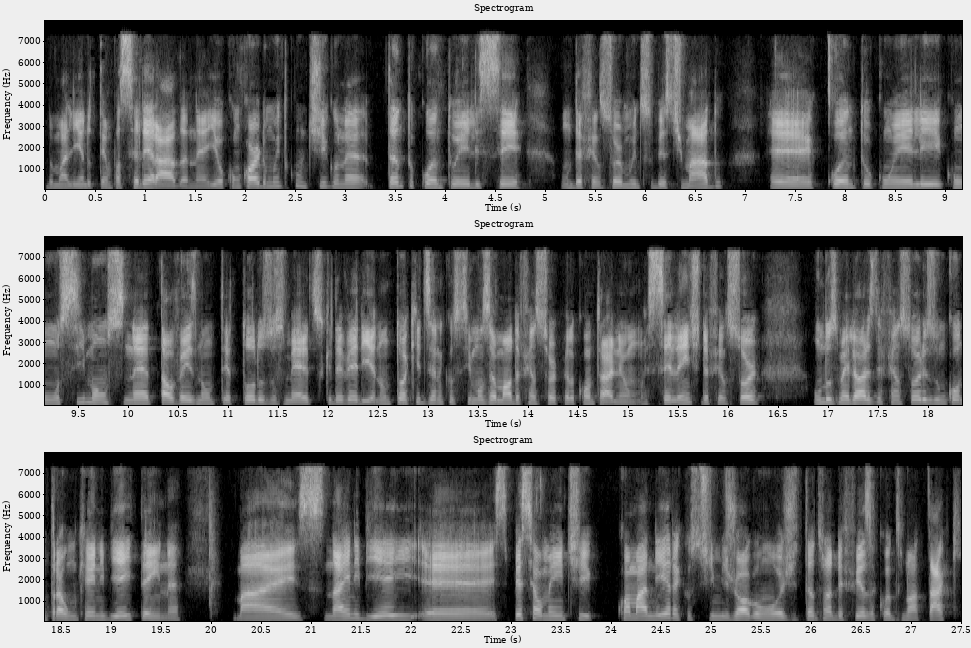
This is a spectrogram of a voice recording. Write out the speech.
de uma linha do tempo acelerada, né? E eu concordo muito contigo, né? Tanto quanto ele ser um defensor muito subestimado, é, quanto com ele, com o Simmons, né, talvez não ter todos os méritos que deveria. Não estou aqui dizendo que o Simmons é um mau defensor, pelo contrário, é um excelente defensor, um dos melhores defensores um contra um que a NBA tem, né? Mas na NBA, é, especialmente com a maneira que os times jogam hoje, tanto na defesa quanto no ataque,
